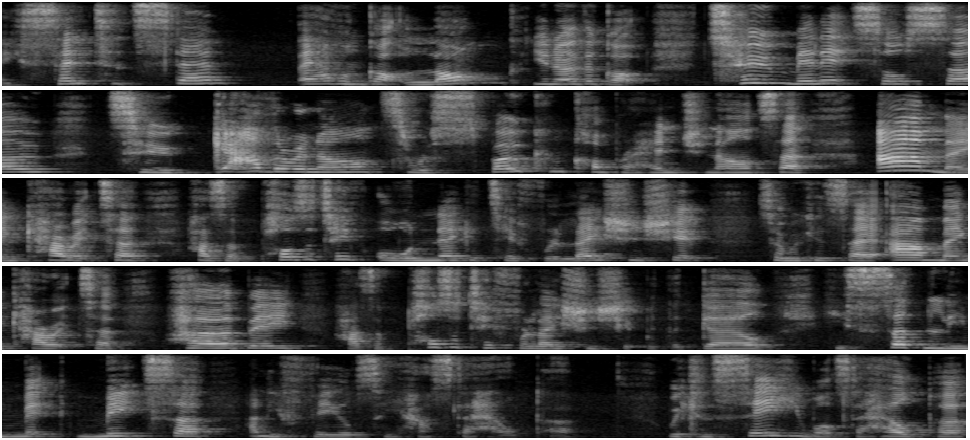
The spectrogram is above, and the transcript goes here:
a sentence stem they haven't got long, you know, they've got two minutes or so to gather an answer, a spoken comprehension answer. Our main character has a positive or negative relationship. So we could say our main character, Herbie, has a positive relationship with the girl. He suddenly meets her and he feels he has to help her. We can see he wants to help her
